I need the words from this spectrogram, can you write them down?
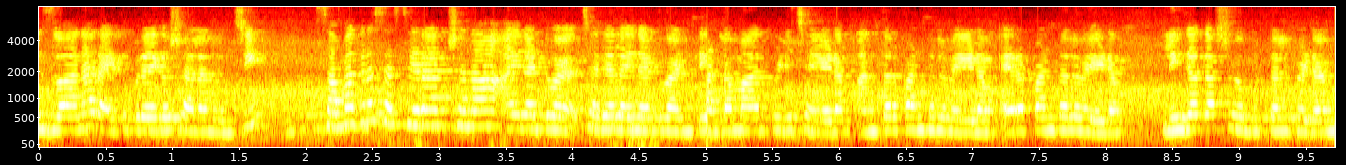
రిజ్వానా రైతు ప్రయోగశాల నుంచి సమగ్ర సస్యరక్షణ అయినటువంటి చర్యలైనటువంటి పంట మార్పిడి చేయడం అంతర పంటలు వేయడం ఎర్ర పంటలు వేయడం లింగకర్షక బుట్టలు పెట్టడం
